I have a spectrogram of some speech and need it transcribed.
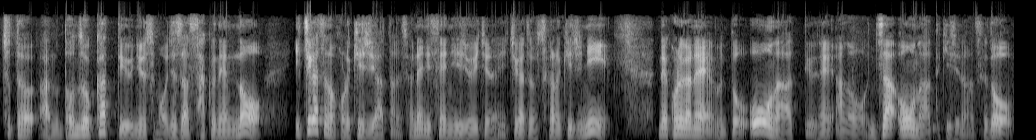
ちょっとあのどん底かっていうニュースも実は昨年の1月のこの記事があったんですよね。2021年1月2日の記事に、ね、これがね、オーナーっていうね、あの、ザ・オーナーって記事なんですけど、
